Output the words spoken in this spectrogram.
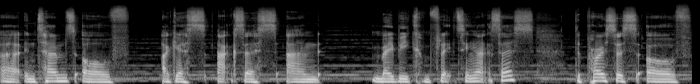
uh, in terms of, I guess, access and maybe conflicting access, the process of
